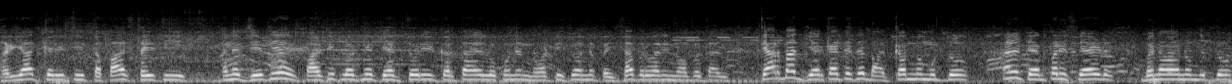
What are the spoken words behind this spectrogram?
ફરિયાદ કરી હતી, તપાસ થઈ હતી. અને જે જે પાર્ટી પ્લોટની ટેક્સ ચોરી કરતા એ લોકોને નોટિસો અને પૈસા ભરવાની નોબત આવી ત્યારબાદ ગેરકાયદેસર બાંધકામનો મુદ્દો અને ટેમ્પરરી શેડ બનાવવાનો મુદ્દો.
